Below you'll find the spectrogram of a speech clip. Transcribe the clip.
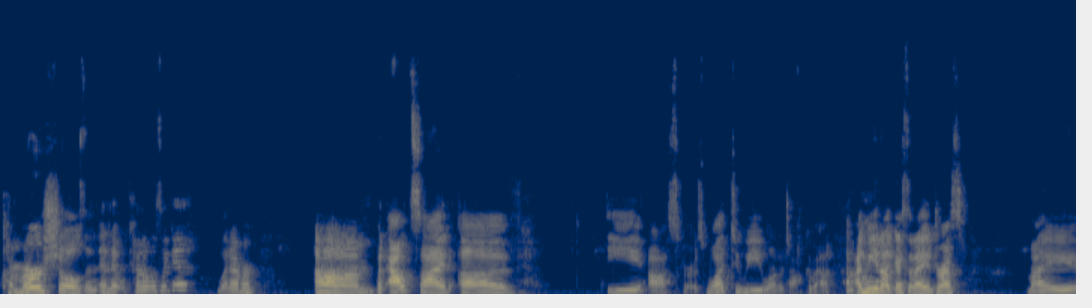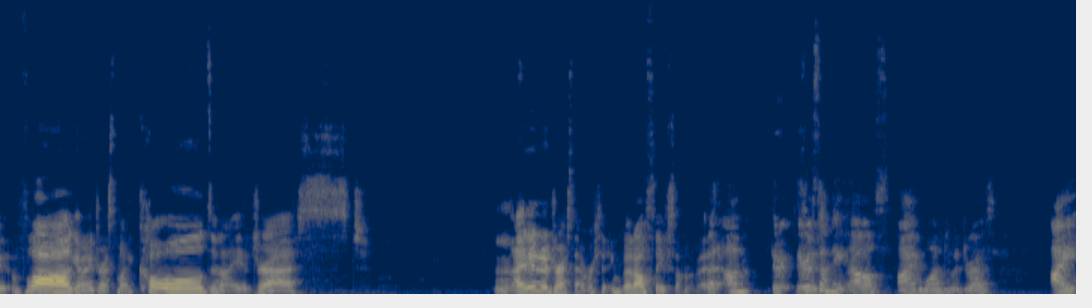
commercials, and and it kind of was like, eh, whatever. Um, but outside of the Oscars, what do we want to talk about? I mean, like I said, I addressed my vlog, and I addressed my cold, and I addressed. Mm, I didn't address everything, but I'll save some of it. But um, there, there's something something. else I want to address. I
